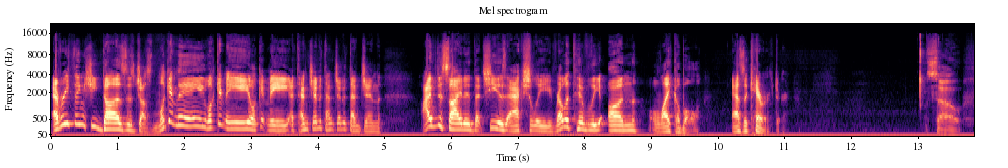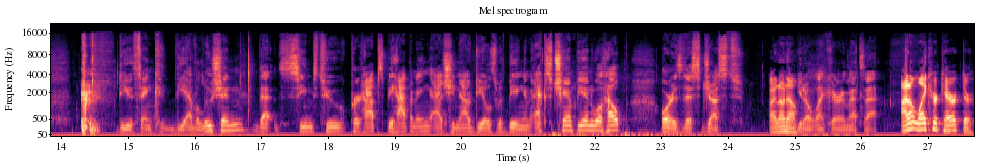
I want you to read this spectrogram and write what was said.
Everything she does is just look at me, look at me, look at me, attention, attention, attention. I've decided that she is actually relatively unlikable as a character. So, do you think the evolution that seems to perhaps be happening as she now deals with being an ex champion will help? Or is this just I don't know. you don't like her and that's that? I don't like her character.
